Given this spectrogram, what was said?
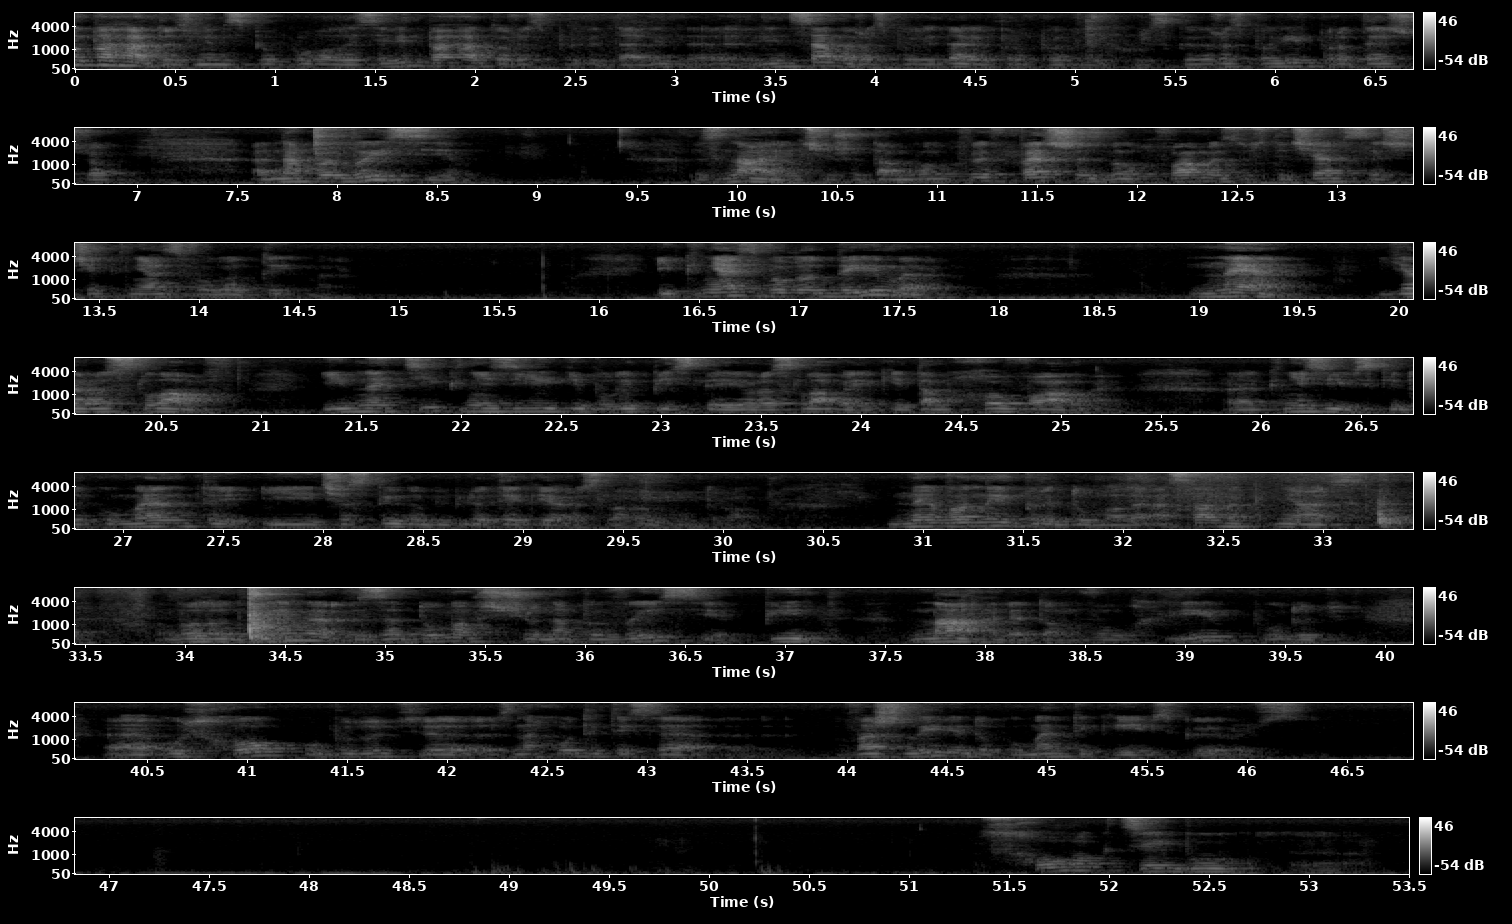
Ми багато з ним спілкувалися. Він багато розповідав. Він, е, він саме розповідає про пивиху. Розповів про те, що на пивисі, знаючи, що там волхви, вперше з волхвами зустрічався ще князь Володимир. І князь Володимир не Ярослав і не ті князі, які були після Ярослава, які там ховали е, князівські документи і частину бібліотеки Ярослава Мудрого. Не вони придумали, а саме князь Володимир задумав, що на Пивисі під наглядом волхвів будуть е, у сховку будуть е, знаходитися е, важливі документи Київської Русі. Сховок цей був е,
